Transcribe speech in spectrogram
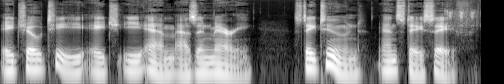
H O T H E M as in Mary. Stay tuned and stay safe.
